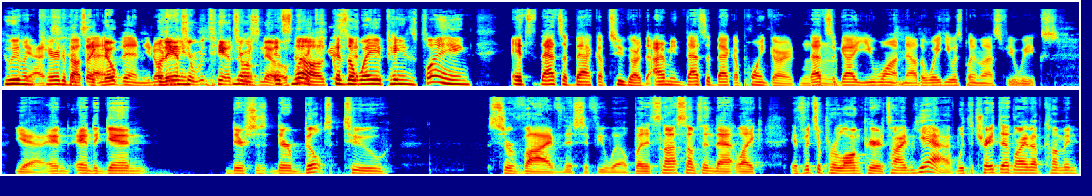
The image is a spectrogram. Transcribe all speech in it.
Who even yeah, cared about that? Like, nope. Then you know, well, the answer mean? the answer no, was no. It's no because the way Payne's playing, it's that's a backup two guard. I mean, that's a backup point guard. Mm-hmm. That's the guy you want now. The way he was playing the last few weeks. Yeah, and and again, there's they're built to survive this, if you will. But it's not something that, like, if it's a prolonged period of time, yeah, with the trade deadline upcoming,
